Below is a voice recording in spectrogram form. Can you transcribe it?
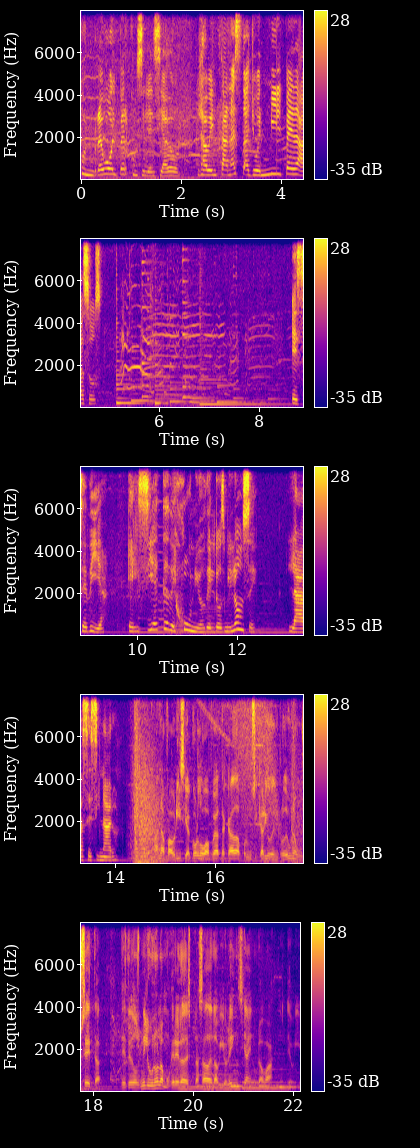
con un revólver con silenciador. La ventana estalló en mil pedazos. Ese día, el 7 de junio del 2011, la asesinaron. Ana Fabricia Córdoba fue atacada por un sicario dentro de una buceta. Desde 2001 la mujer era desplazada de la violencia en Urabá, donde había.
